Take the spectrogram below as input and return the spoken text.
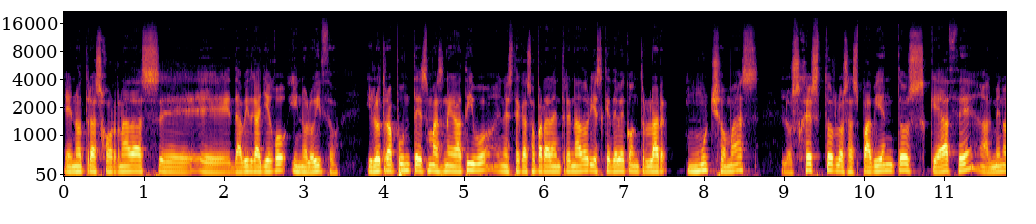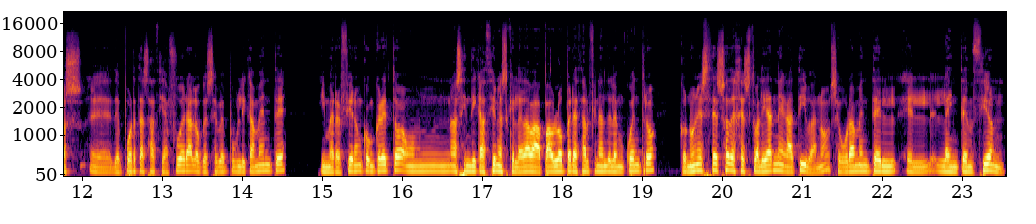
en otras jornadas eh, eh, David Gallego y no lo hizo. Y el otro apunte es más negativo, en este caso para el entrenador, y es que debe controlar mucho más los gestos, los aspavientos que hace, al menos de puertas hacia afuera, lo que se ve públicamente, y me refiero en concreto a unas indicaciones que le daba a Pablo Pérez al final del encuentro con un exceso de gestualidad negativa, ¿no? Seguramente la intención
